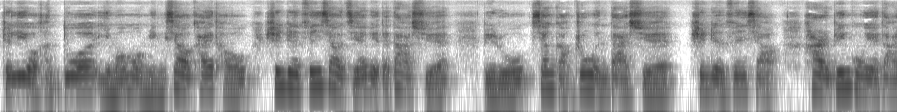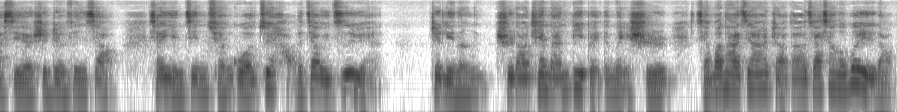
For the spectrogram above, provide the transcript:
这里有很多以某某名校开头、深圳分校结尾的大学，比如香港中文大学深圳分校、哈尔滨工业大学深圳分校，想引进全国最好的教育资源。这里能吃到天南地北的美食，想帮大家找到家乡的味道。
